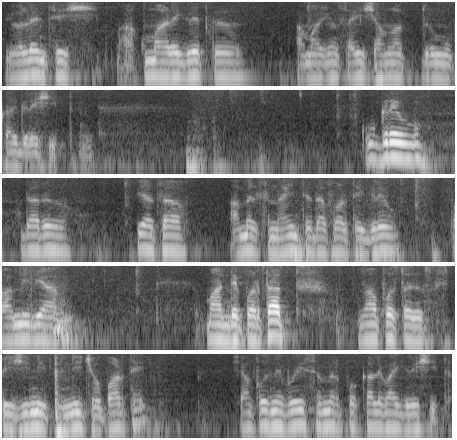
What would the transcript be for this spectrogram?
violențe și acum regret că am ajuns aici și am luat drumul ca greșit. Cu greu, dar viața a mers înainte, dar foarte greu. Familia m-a îndepărtat, nu am fost sprijinit în nicio parte și am fost nevoit să merg pe o cale mai greșită.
